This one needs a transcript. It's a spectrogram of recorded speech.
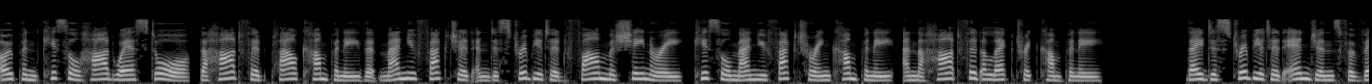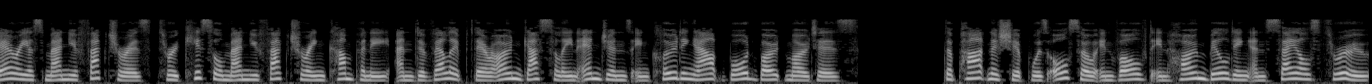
opened Kissel Hardware Store, the Hartford plow company that manufactured and distributed farm machinery, Kissel Manufacturing Company, and the Hartford Electric Company. They distributed engines for various manufacturers through Kissel Manufacturing Company and developed their own gasoline engines including outboard boat motors. The partnership was also involved in home building and sales through,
